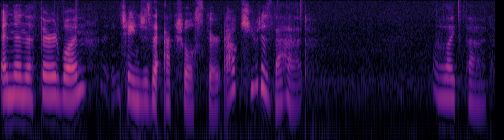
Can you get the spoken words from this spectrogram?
And then the third one changes the actual skirt. How cute is that? I like that.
